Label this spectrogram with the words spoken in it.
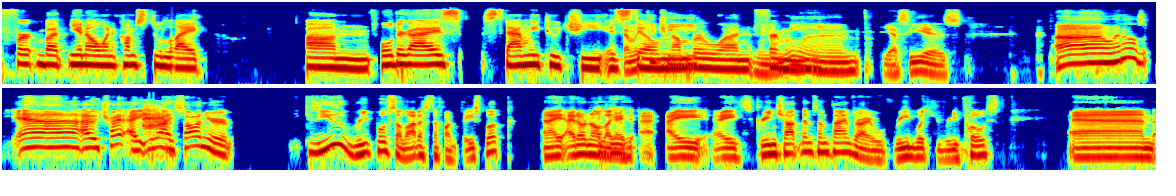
for but you know when it comes to like um older guys, Stanley Tucci is Stanley still Tucci, number one for number me. one. Yes, he is. Uh, what else? Yeah, I would try. I you know I saw on your because you repost a lot of stuff on Facebook, and I I don't know I like do. I, I I screenshot them sometimes or I read what you repost, and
